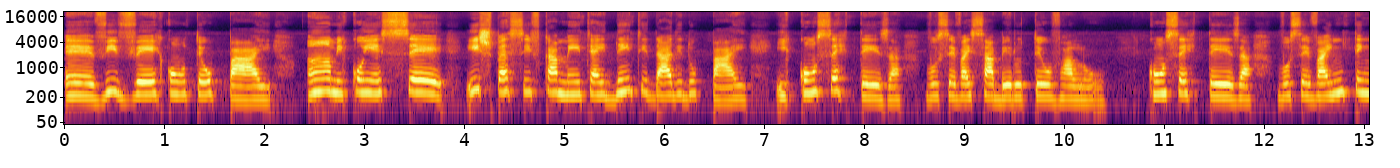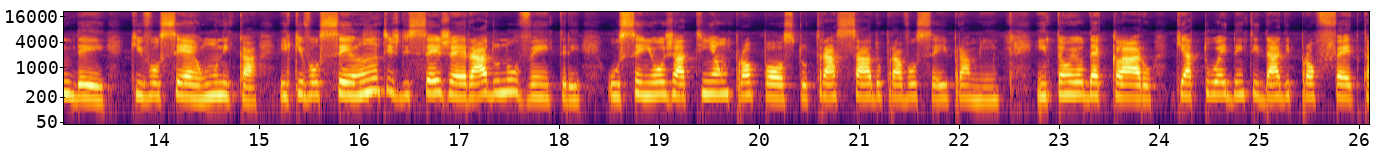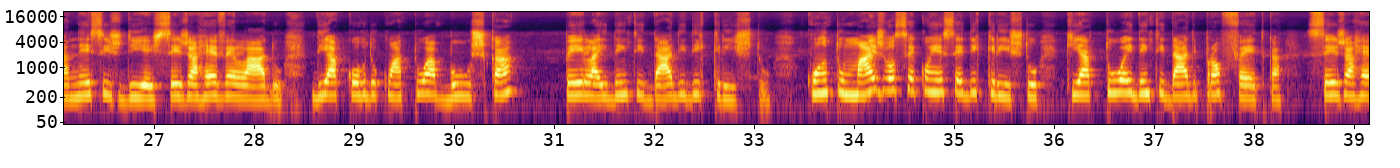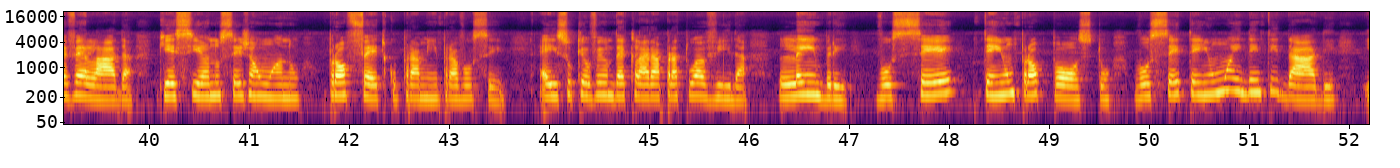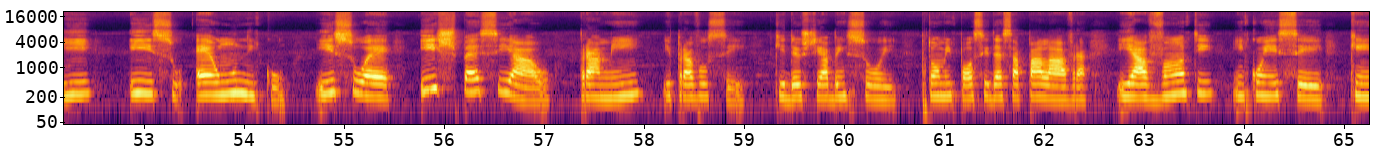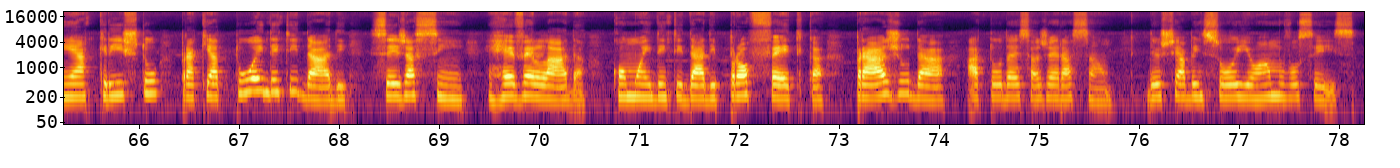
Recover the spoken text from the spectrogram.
é, viver com o teu Pai. Ame conhecer especificamente a identidade do Pai e com certeza você vai saber o teu valor com certeza você vai entender que você é única e que você, antes de ser gerado no ventre, o Senhor já tinha um propósito traçado para você e para mim. Então eu declaro que a tua identidade profética nesses dias seja revelado de acordo com a tua busca pela identidade de Cristo. Quanto mais você conhecer de Cristo, que a tua identidade profética seja revelada, que esse ano seja um ano profético para mim e para você. É isso que eu venho declarar para a tua vida. Lembre, você tem um propósito, você tem uma identidade e isso é único, isso é especial para mim e para você. Que Deus te abençoe. Tome posse dessa palavra e avante em conhecer quem é a Cristo, para que a tua identidade seja assim revelada como uma identidade profética para ajudar a toda essa geração. Deus te abençoe, eu amo vocês.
